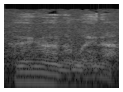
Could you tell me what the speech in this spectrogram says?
Hang on, Elena.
